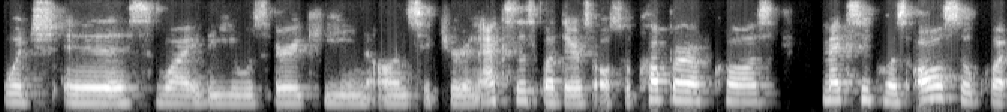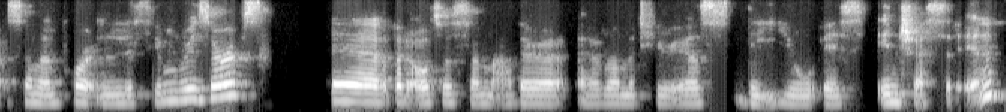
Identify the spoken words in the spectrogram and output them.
which is why the EU is very keen on securing access, but there's also copper, of course. Mexico has also quite some important lithium reserves, uh, but also some other uh, raw materials the EU is interested in.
